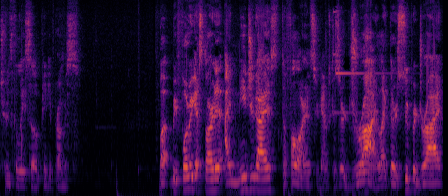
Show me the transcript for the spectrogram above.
truthfully, so pinky promise. But before we get started, I need you guys to follow our Instagrams because they're dry. Like they're super dry.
